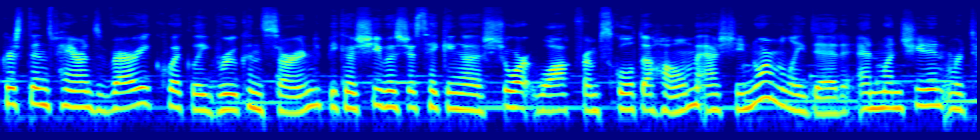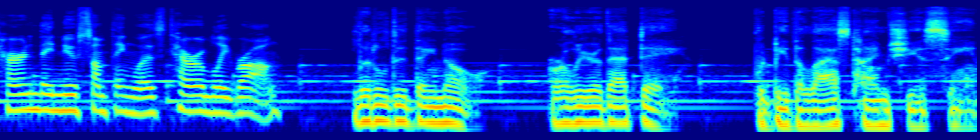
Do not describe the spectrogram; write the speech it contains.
Kristen's parents very quickly grew concerned because she was just taking a short walk from school to home as she normally did, and when she didn't return, they knew something was terribly wrong. Little did they know, earlier that day would be the last time she is seen.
